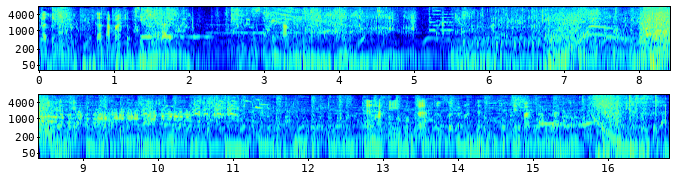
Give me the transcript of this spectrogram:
เราตัวหนึ่งก็สามารถจบเกมนี้ได้แล้วนอกจากไปฟัง คือสุดแล้วมั้งรหัสที่ผมเล่นมาสามรหัสรหันนี้คือสุดแล้ว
